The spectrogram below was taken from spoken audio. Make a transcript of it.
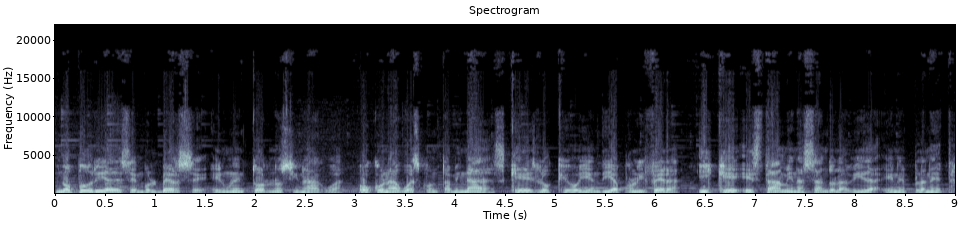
no podría desenvolverse en un entorno sin agua o con aguas contaminadas, que es lo que hoy en día prolifera y que está amenazando la vida en el planeta.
